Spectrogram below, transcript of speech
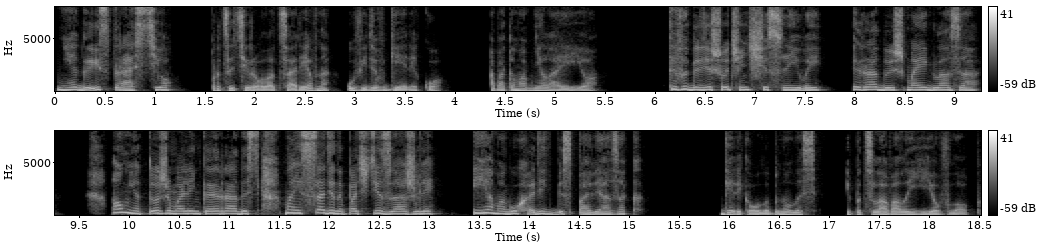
негой и страстью», процитировала царевна, увидев Герику. А потом обняла ее. «Ты выглядишь очень счастливой и радуешь мои глаза. А у меня тоже маленькая радость, мои ссадины почти зажили, и я могу ходить без повязок». Герика улыбнулась и поцеловала ее в лоб.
